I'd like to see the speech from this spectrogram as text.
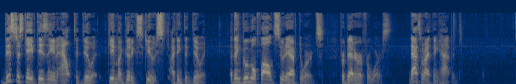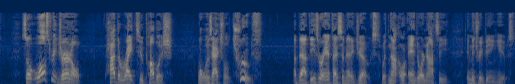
This just gave Disney an out to do it. Gave him a good excuse, I think, to do it. And then Google followed suit afterwards, for better or for worse. That's what I think happened. So Wall Street Journal had the right to publish what was actual truth about these were anti-Semitic jokes with not or and or Nazi imagery being used.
